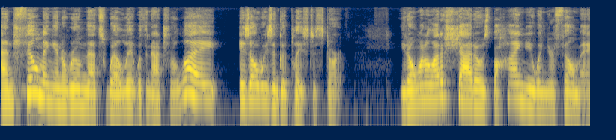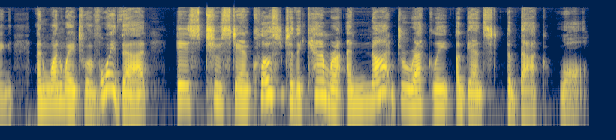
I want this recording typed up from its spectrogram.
and filming in a room that's well lit with natural light is always a good place to start. You don't want a lot of shadows behind you when you're filming. And one way to avoid that is to stand closer to the camera and not directly against the back wall.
